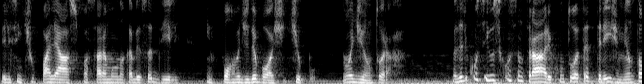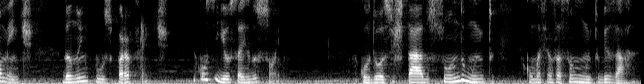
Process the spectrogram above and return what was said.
ele sentiu o palhaço passar a mão na cabeça dele, em forma de deboche, tipo, não adianta orar. Mas ele conseguiu se concentrar e contou até três mentalmente, dando um impulso para frente, e conseguiu sair do sonho. Acordou assustado, suando muito e com uma sensação muito bizarra.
